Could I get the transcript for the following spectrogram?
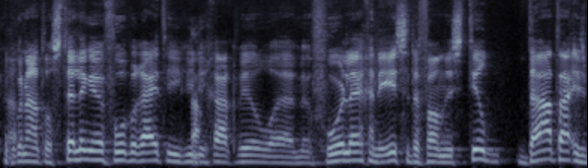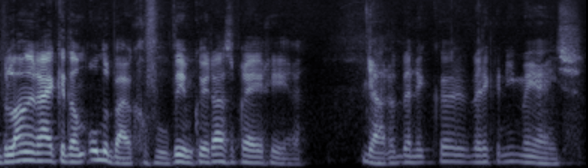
Ik heb ook een aantal stellingen voorbereid die ik jullie graag wil, eh, wil voorleggen. En de eerste daarvan is, stil data is belangrijker dan onderbuikgevoel. Wim, kun je daar eens op reageren? Ja, daar ben ik, eh, ben ik het niet mee eens.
